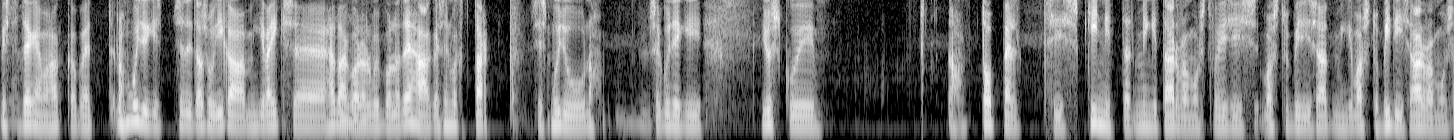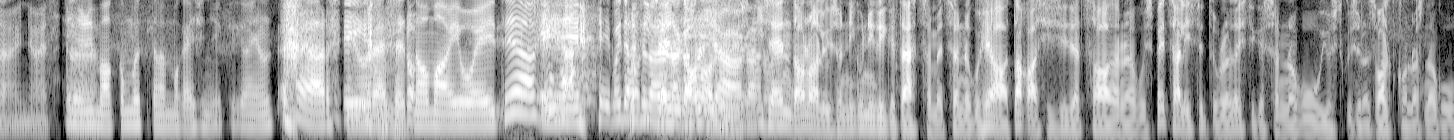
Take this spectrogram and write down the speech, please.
mis ta tegema hakkab? et noh, muidugi seda ei tasu iga mingi väikse häda Mhm. korral võib-olla teha, aga see on väga tark, sest muidu noh, see kuidagi justkui noh, topelt siis kinnitad mingit arvamust või siis vastupidi, saad mingi vastupidise arvamuse on ju, et. ei no nüüd ma hakkan mõtlema, et ma käisin ju ikkagi ainult ühe arsti Ei, juures, et no- no ma ju ei teagi no iseenda analüüs iseenda analüüs on niikuinii kõige tähtsam, et see on nagu hea tagasisidet saada nagu spetsialistilt võib-olla tõesti, kes on nagu justkui selles valdkonnas nagu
